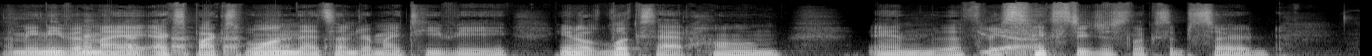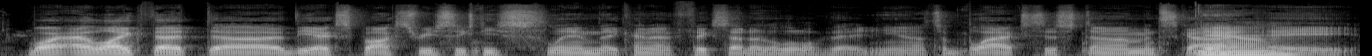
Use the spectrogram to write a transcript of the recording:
I mean even my Xbox One that's under my TV you know looks at home and the 360 just looks absurd. well, I like that uh, the Xbox 360 Slim. They kind of fixed that a little bit. You know, it's a black system. It's got Yeah. a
